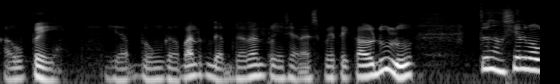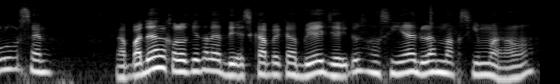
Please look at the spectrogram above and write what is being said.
KUP ya pengungkapan benaran pengisian SPT kalau dulu itu sanksinya 50%. Nah, padahal kalau kita lihat di SKPKB aja itu sanksinya adalah maksimal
